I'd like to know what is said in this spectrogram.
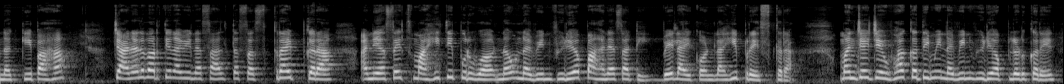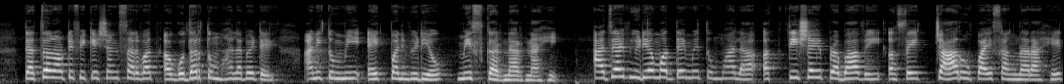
नक्की पहा. चॅनलवरती नवीन असाल तर सबस्क्राईब करा आणि असेच माहितीपूर्व नवनवीन व्हिडिओ पाहण्यासाठी बेल आयकॉनलाही प्रेस करा. म्हणजे जेव्हा कधी मी नवीन व्हिडिओ अपलोड करेल त्याचं नोटिफिकेशन सर्वात अगोदर तुम्हाला भेटेल आणि तुम्ही एक पण व्हिडिओ मिस करणार नाही. आज या व्हिडिओमध्ये मी तुम्हाला अतिशय प्रभावी असे चार उपाय सांगणार आहेत.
